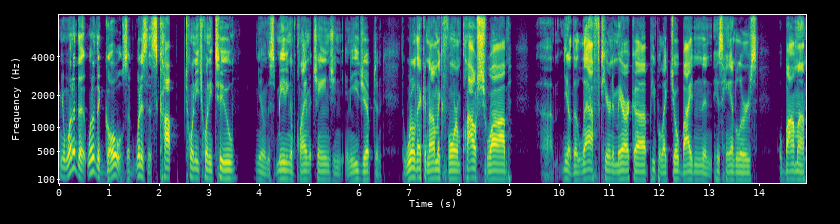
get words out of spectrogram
you know, one of the one of the goals of what is this COP 2022, you know, this meeting of climate change in, in Egypt and the World Economic Forum, Klaus Schwab, um, you know, the left here in America, people like Joe Biden and his handlers, Obama.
